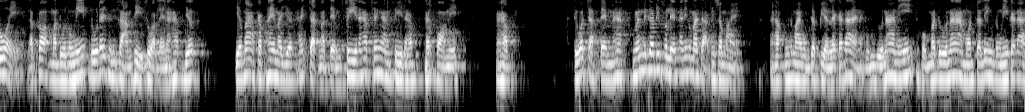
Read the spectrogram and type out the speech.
ด้วย แล้วก็มาดูตรงนี้ดูได้ถึงสามสี่ส่วนเลยนะครับ เยอะเยอะมากครับให้มาเยอะให้จัดมาเต็มฟรีนะครับ ใช้งานฟรีนะครับแพลตฟอร์มนี้นะครับถือว่าจัดเต็มนะฮะมันก็ดิฟเฟอเรนซ์อันนี้ก็มาจากที่สมัยนะครับที่สมัยผมจะเปลี่ยนอะไรก็ได้นะผมดูหน้านี้ ผมมาดูหน้ามอนเตอร์ลิงตรงนี้ก็ได้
